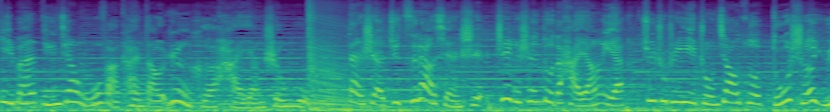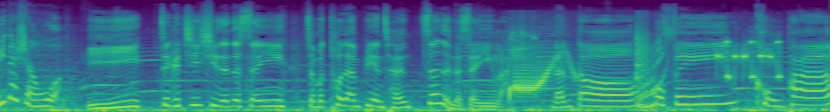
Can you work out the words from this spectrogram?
一般您将无法看到任何海洋生物。但是，据资料显示，这个深度的海洋里居住着一种叫做毒蛇鱼的生物。咦，这个机器人的声音怎么突然变成真人的声音了？难道？莫非？恐怕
